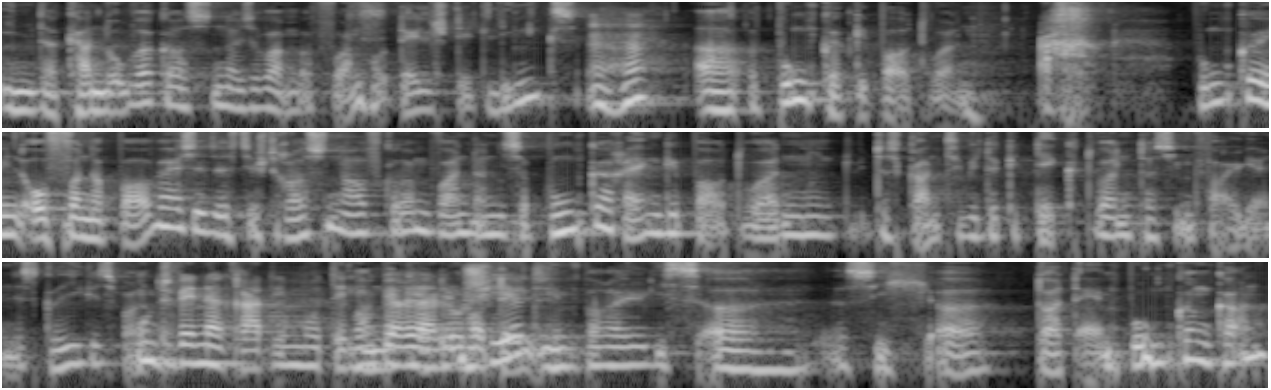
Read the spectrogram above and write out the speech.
in der Kanovergassen, also wenn man vor dem Hotel steht, links, mhm. äh, ein Bunker gebaut worden. Ach. Bunker in offener Bauweise, dass die Straßen aufgeräumt waren, dann ist ein Bunker reingebaut worden und das Ganze wieder gedeckt worden, dass im Falle eines Krieges war. Und wenn er gerade im Hotel Imperial logiert? Hotel Imperial ist, äh, sich äh, dort einbunkern kann,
